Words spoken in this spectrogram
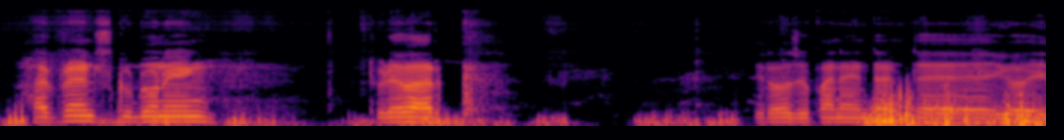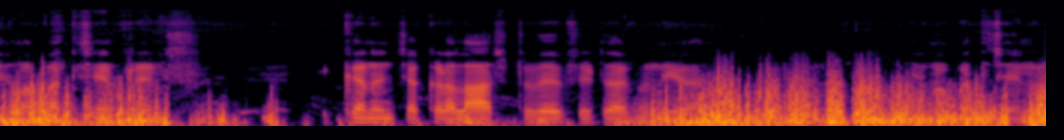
Hi friends good morning today work ఈరోజు పని ఏంటంటే ఇగో ఇది మా పత్తి చేను ఫ్రెండ్స్ ఇక్కడ నుంచి అక్కడ లాస్ట్ వెబ్సైట్ దాకా ఉంది కదా. ఇది మా పత్తి చేను.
